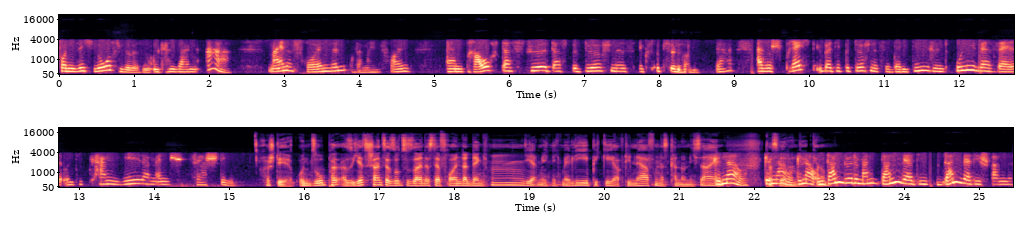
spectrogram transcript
von sich loslösen und kann sagen, ah, meine Freundin oder mein Freund ähm, braucht das für das Bedürfnis XY. Ja? Also sprecht über die Bedürfnisse, denn die sind universell und die kann jeder Mensch verstehen. Verstehe. Und so, also jetzt scheint es ja so zu sein, dass der Freund dann denkt, hm, die hat mich nicht mehr lieb, ich gehe auf die Nerven, das kann doch nicht sein. Genau, Das genau, genau. weg, ja. Und dann würde man, dann wäre die, dann wäre die spannende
